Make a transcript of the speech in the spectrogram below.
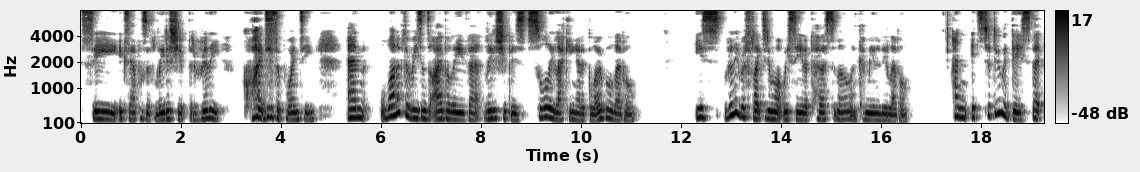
see examples of leadership that are really quite disappointing. And one of the reasons I believe that leadership is sorely lacking at a global level is really reflected in what we see at a personal and community level. And it's to do with this that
